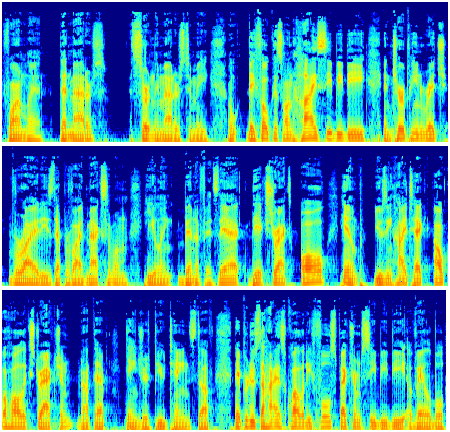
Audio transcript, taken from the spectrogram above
farmland. That matters. It certainly matters to me. Uh, they focus on high CBD and terpene rich varieties that provide maximum healing benefits. They, act, they extract all hemp using high tech alcohol extraction, not that dangerous butane stuff. They produce the highest quality full spectrum CBD available.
